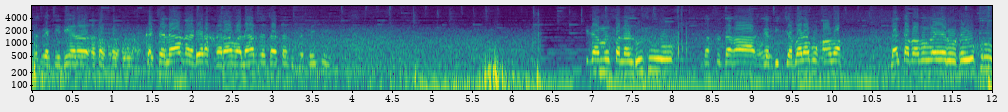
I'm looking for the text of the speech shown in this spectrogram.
ځکه چې ډېره کچه لار ده ډېره خرابه لار ده دا تاسو کتلی شئ دا موږ په لنډو شو بس دغه غبي جبله مخامخ دلته به موږ روټۍ وخورو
